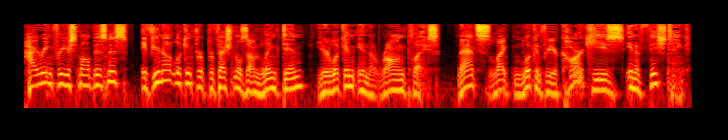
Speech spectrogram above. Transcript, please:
Hiring for your small business? If you're not looking for professionals on LinkedIn, you're looking in the wrong place. That's like looking for your car keys in a fish tank.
